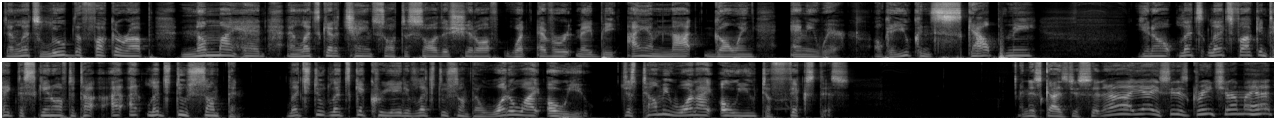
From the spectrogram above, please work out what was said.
then let's lube the fucker up, numb my head, and let's get a chainsaw to saw this shit off, whatever it may be. I am not going anywhere. Okay? You can scalp me. You know, let's let's fucking take the skin off the top. I, I, let's do something. Let's do let's get creative. Let's do something. What do I owe you? Just tell me what I owe you to fix this. And this guy's just sitting there, oh, yeah, you see this green shit on my head?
